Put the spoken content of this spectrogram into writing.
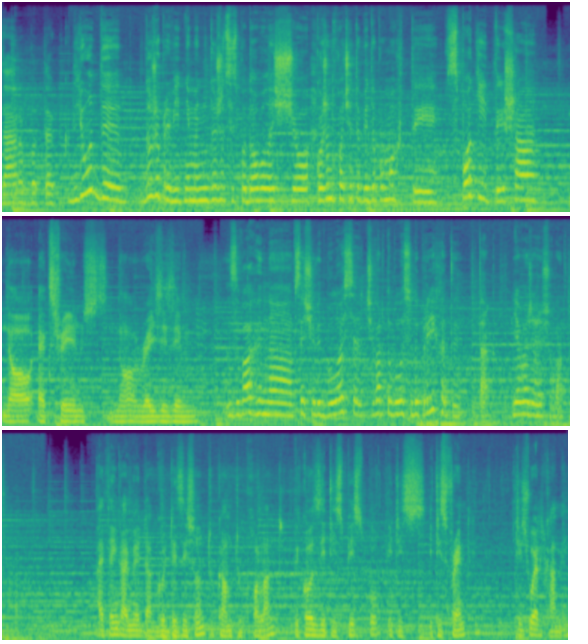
заработок. Люди дуже привітні. Мені дуже це сподобалось, що кожен хоче тобі допомогти. Спокій, тиша, No extremes, no racism. З уваги на все, що відбулося. Чи варто було сюди приїхати? Так, я вважаю, що варто. I think I made a good decision to come to Poland because it is peaceful, it is it is friendly, it is welcoming.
